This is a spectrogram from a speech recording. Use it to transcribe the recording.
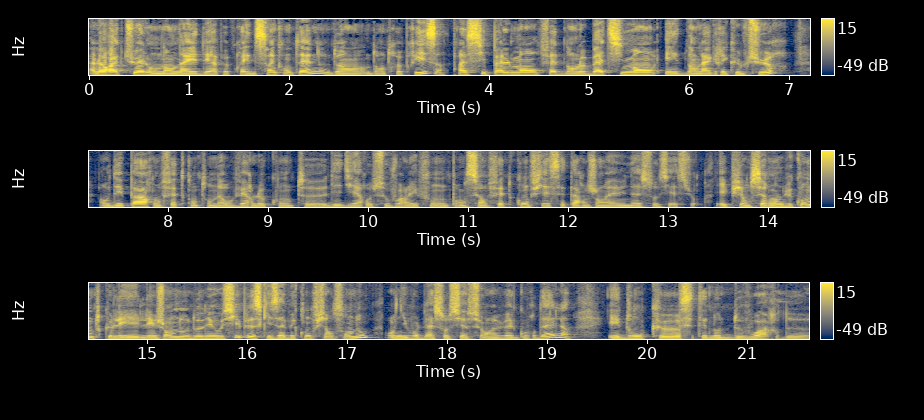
À l'heure actuelle, on en a aidé à peu près une cinquantaine d'entreprises, principalement en fait dans le bâtiment et dans l'agriculture. Au départ, en fait, quand on a ouvert le compte euh, dédié à recevoir les fonds, on pensait en fait confier cet argent à une association. Et puis on s'est rendu compte que les, gens nous donnaient aussi parce qu'ils avaient confiance en nous au niveau de l'association avec Gourdel. Et donc euh, c'était notre devoir, de,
